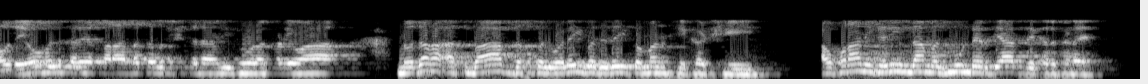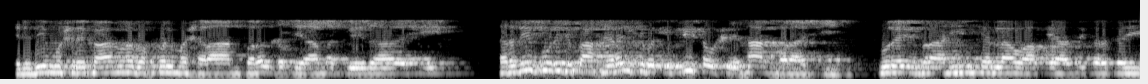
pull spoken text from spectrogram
او د یو بل سره قرابت او رشتہ داری جوړ کړي وا نو دغه اسباب د خپل ولي بددی په من کې کټ شي او قران کریم دا مضمون ډیر زیات ذکر کړي چې دې مشرکانو د خپل مشران پرز د قیامت بیدار شي تر دې پورې چې په آخرت کې به ابلیس او شیطان راشي سورہ ابراهیم کې الله واقعا ذکر کړي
